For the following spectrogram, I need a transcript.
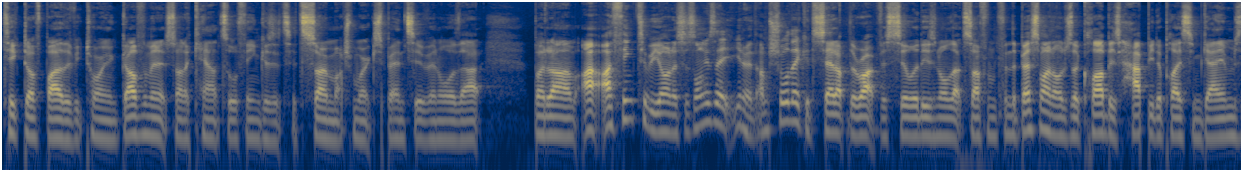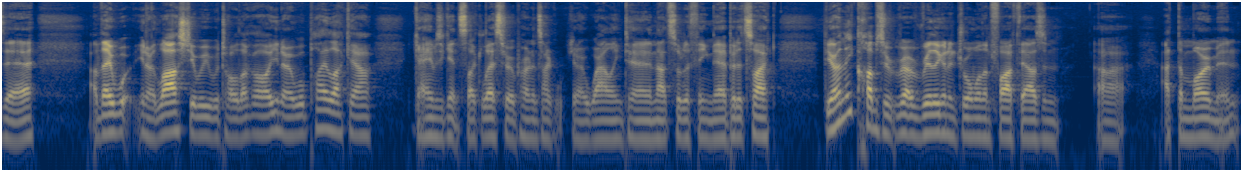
ticked off by the Victorian government. It's not a council thing because it's it's so much more expensive and all of that. But um, I, I think to be honest, as long as they, you know, I'm sure they could set up the right facilities and all that stuff. And from the best of my knowledge, the club is happy to play some games there. Uh, they were, you know, last year we were told like, oh, you know, we'll play like our games against like lesser opponents like you know Wellington and that sort of thing there. But it's like the only clubs that are really going to draw more than five thousand uh, at the moment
